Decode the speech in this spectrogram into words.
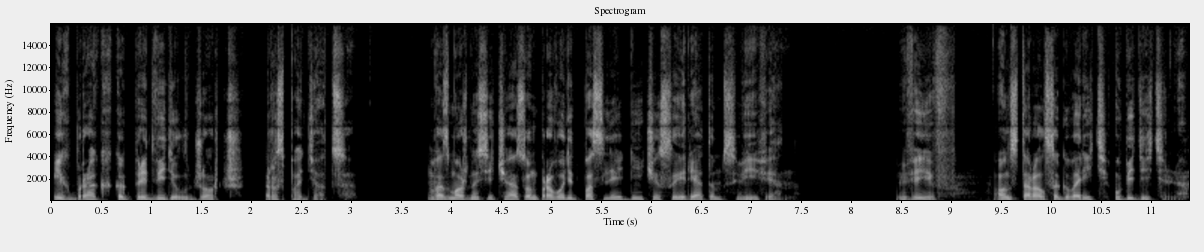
Их брак, как предвидел Джордж, распадется. Возможно, сейчас он проводит последние часы рядом с Вивиан. «Вив», — он старался говорить убедительно,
